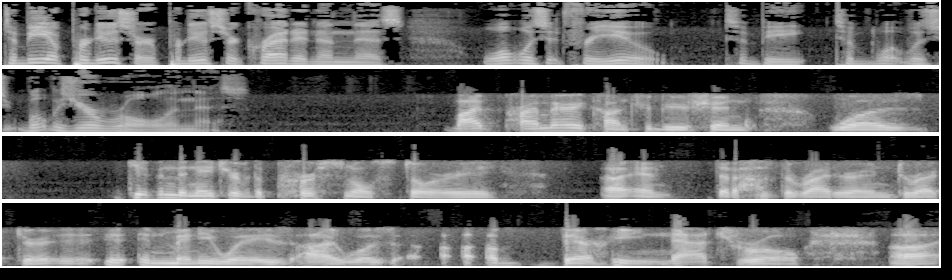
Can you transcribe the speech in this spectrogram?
to be a producer, producer credit in this. What was it for you to be? To what was what was your role in this? my primary contribution was given the nature of the personal story uh, and that I was the writer and director, in many ways I was a, a very natural uh,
